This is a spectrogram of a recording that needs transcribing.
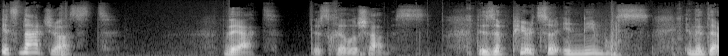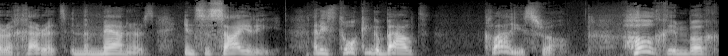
It's not just that there's Chilul Shabbos. There's a pirza in Nimus in the derech in the manners, in society. And he's talking about Klal Yisrael. Holchimbach.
